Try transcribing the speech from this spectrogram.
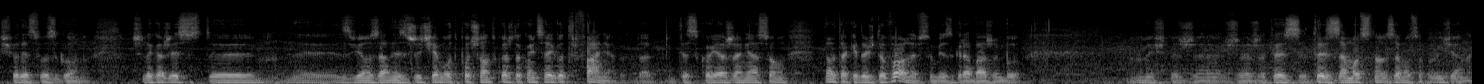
świadectwo zgonu. Czy lekarz jest e, e, związany z życiem od początku aż do końca jego trwania, prawda? I te skojarzenia są no, takie dość dowolne w sumie z grabarzem, bo Myślę, że, że, że to, jest, to jest za mocno, za mocno powiedziane.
